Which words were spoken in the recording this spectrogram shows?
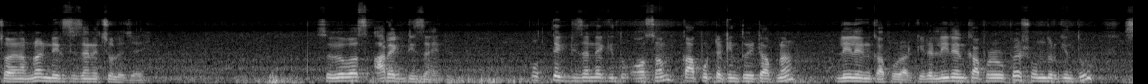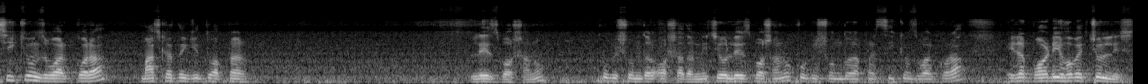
চলেন আমরা নেক্সট ডিজাইনে চলে যাই। সো আরেক ডিজাইন প্রত্যেক ডিজাইনে কিন্তু অসম কাপড়টা কিন্তু এটা আপনার লিলেন কাপড় আর কি। এটা লিলেন কাপড়ের উপরে সুন্দর কিন্তু সিকিউন্স ওয়ার্ক করা। মাঝখানে কিন্তু আপনার লেস বসানো। খুবই সুন্দর, অসাধারণ। নিচেও লেস বসানো, খুবই সুন্দর আপনার সিকোয়েন্স ওয়ার্ক করা। এটা বডি হবে চল্লিশ।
